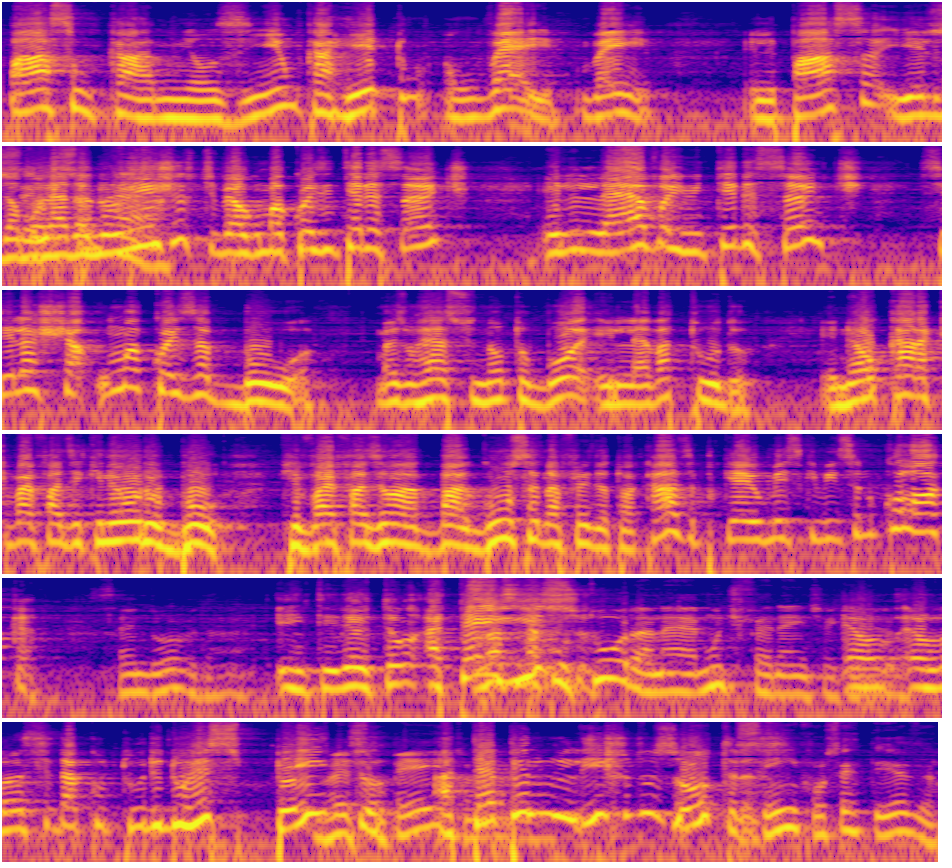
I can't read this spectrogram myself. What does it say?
passa um caminhãozinho, um carreto, um velho, um velho. Ele passa e ele dá uma olhada no lixo, se tiver alguma coisa interessante, ele leva e o interessante, se ele achar uma coisa boa, mas o resto não tão boa, ele leva tudo. Ele não é o cara que vai fazer que nem o urubu, que vai fazer uma bagunça na frente da tua casa, porque aí o mês que vem você não coloca. Sem dúvida, né? Entendeu? Então, até O lance da isso cultura, né? É muito diferente aqui. é o, é o lance da cultura e do respeito, Do respeito, até né? pelo lixo dos outros. Sim, com certeza.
